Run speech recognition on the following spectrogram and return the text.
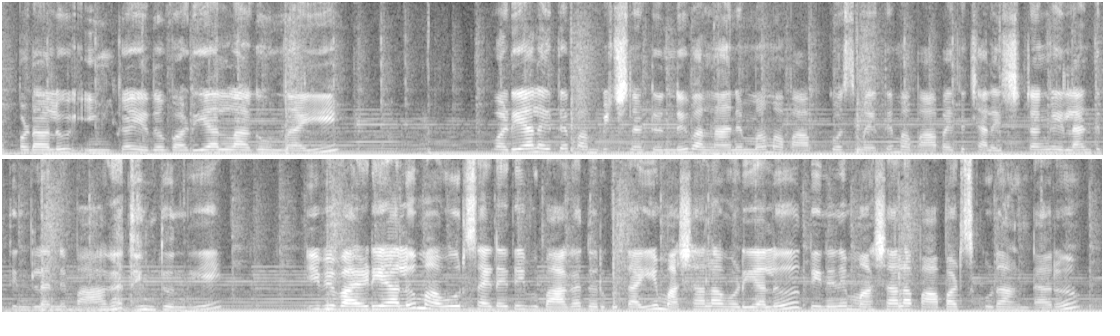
అప్పడాలు ఇంకా ఏదో వడియాల్లాగా ఉన్నాయి. వడియాలు అయితే పంపించినట్టుంది వాళ్ళ నానమ్మ మా పాప కోసం అయితే మా పాప అయితే చాలా ఇష్టంగా ఇలాంటి తిండ్లన్నీ బాగా తింటుంది. ఇవి వడియాలు మా ఊరు సైడ్ అయితే ఇవి బాగా దొరుకుతాయి. మసాలా వడియాలు దీనిని మసాలా పాపడ్స్ కూడా అంటారు.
